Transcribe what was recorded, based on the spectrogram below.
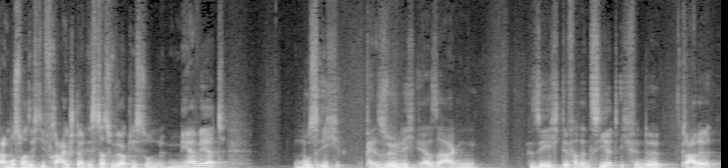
dann muss man sich die Frage stellen, ist das wirklich so ein Mehrwert? Muss ich persönlich eher sagen, sehe ich differenziert. Ich finde, gerade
